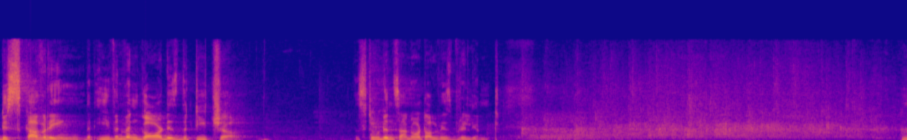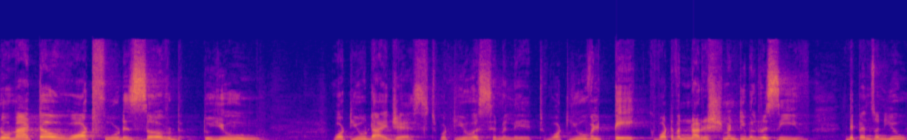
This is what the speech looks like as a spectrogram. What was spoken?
discovering that even when God is the teacher, the students are not always brilliant. no matter what food is served to you, what you digest, what you assimilate, what you will take, whatever nourishment you will receive, depends on you.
